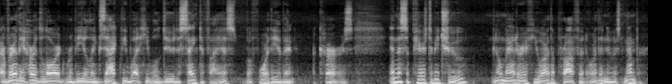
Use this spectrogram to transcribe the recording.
I've rarely heard the Lord reveal exactly what He will do to sanctify us before the event occurs, and this appears to be true no matter if you are the prophet or the newest member.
